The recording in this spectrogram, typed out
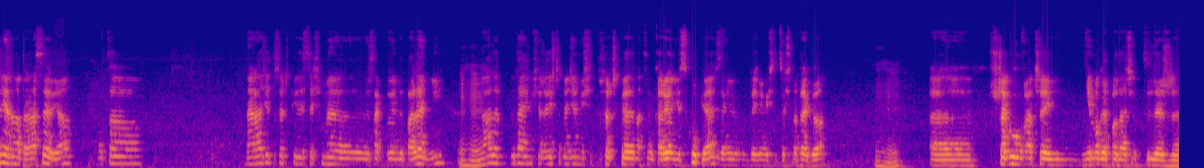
Znaczy nie, no dobra, na serio, no to na razie troszeczkę jesteśmy, że tak powiem, wypaleni, Mhm. no ale wydaje mi się, że jeszcze będziemy się troszeczkę na tym Karionie skupiać, zanim weźmiemy się coś nowego. Mhm. Eee, szczegółów raczej nie mogę podać o tyle, że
